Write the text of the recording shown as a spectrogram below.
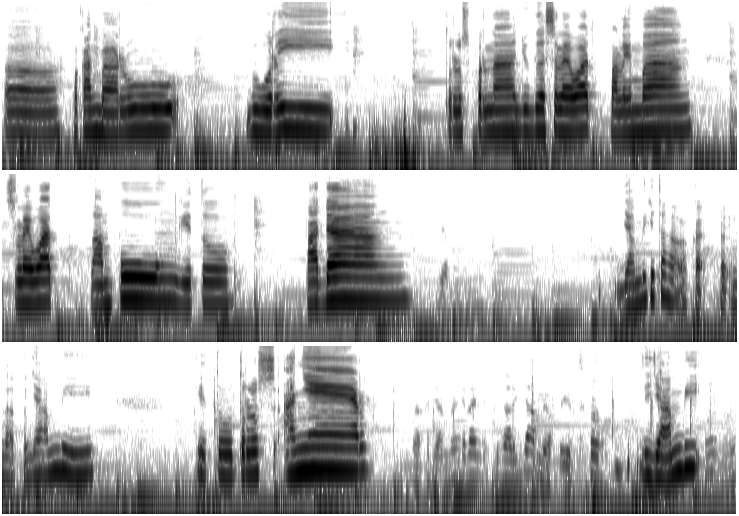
eh, Pekanbaru Duri. Terus pernah juga selewat Palembang selewat Lampung gitu. Padang Jambi kita nggak ke- nggak ke Jambi. Gitu. Terus Anyer. Nah ke Jambi kita tinggal di Jambi waktu itu. Di Jambi. Mm-mm.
